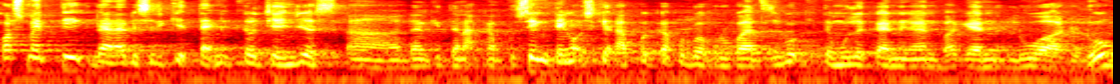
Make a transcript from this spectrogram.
kosmetik dan ada sedikit technical changes uh, dan kita nak akan pusing tengok sikit apakah perubahan-perubahan tersebut. Kita mulakan dengan bahagian luar dulu.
